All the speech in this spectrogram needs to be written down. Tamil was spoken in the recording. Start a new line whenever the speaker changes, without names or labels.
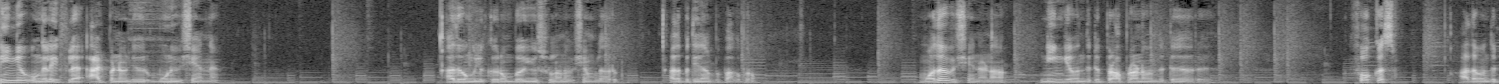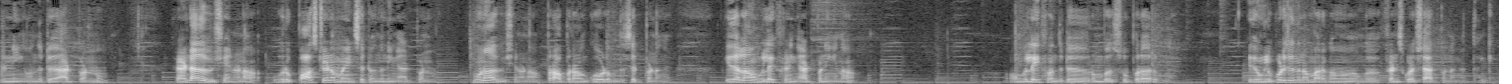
நீங்கள் உங்கள் லைஃப்பில் ஆட் பண்ண வேண்டிய ஒரு மூணு விஷயம் என்ன? அது உங்களுக்கு ரொம்ப யூஸ்ஃபுல்லான விஷயங்களாக இருக்கும். அதை பற்றி தான் இப்போ பார்க்க போகிறோம் மொதல் விஷயம் என்னென்னா நீங்கள் வந்துட்டு ப்ராப்பரான வந்துட்டு ஒரு ஃபோக்கஸ் அதை வந்துட்டு நீங்கள் வந்துட்டு ஆட் பண்ணணும். ரெண்டாவது விஷயம் என்னென்னா ஒரு பாசிட்டிவான மைண்ட் செட் வந்து நீங்கள் ஆட் பண்ணணும். மூணாவது விஷயம் என்னென்னா ப்ராப்பரான கோலை வந்து செட் பண்ணுங்கள் இதெல்லாம் உங்கள் லைஃப்பில் நீங்கள் ஆட் பண்ணிங்கன்னா உங்கள் லைஃப் வந்துட்டு ரொம்ப சூப்பராக இருக்கும் இது உங்களுக்கு பிடிச்சிருந்தனா மறக்காமல் உங்கள் ஃப்ரெண்ட்ஸ் கூட ஷேர் பண்ணுங்கள் தேங்க்யூ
